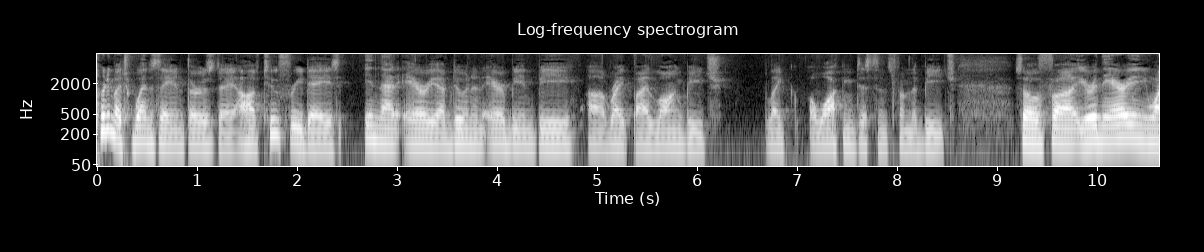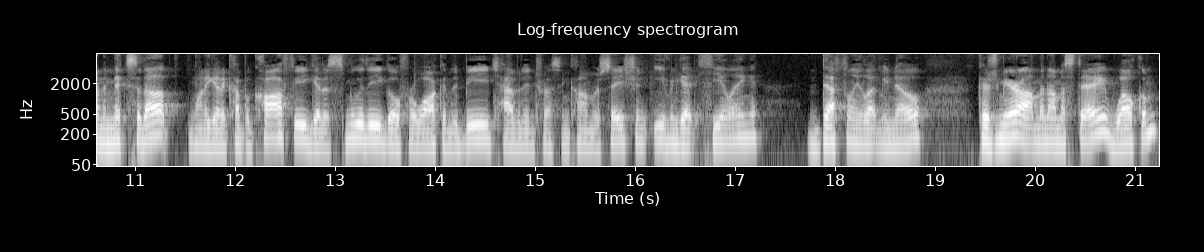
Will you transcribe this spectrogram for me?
pretty much Wednesday and Thursday. I'll have two free days in that area. I'm doing an Airbnb uh, right by Long Beach, like a walking distance from the beach. So if uh, you're in the area and you want to mix it up, want to get a cup of coffee, get a smoothie, go for a walk on the beach, have an interesting conversation, even get healing, definitely let me know. Kashmir Atma Namaste, welcome.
